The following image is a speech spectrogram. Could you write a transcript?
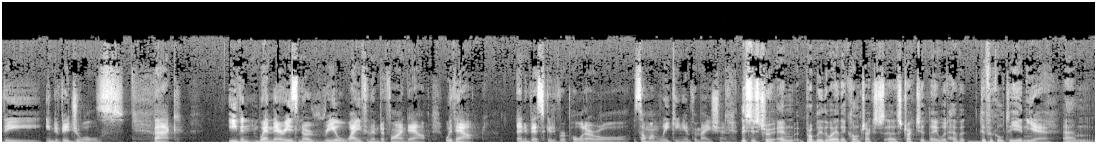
the individual's back, even when there is no real way for them to find out without an investigative reporter or someone leaking information? This is true, and probably the way their contracts are structured, they would have a difficulty in Yeah. um,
